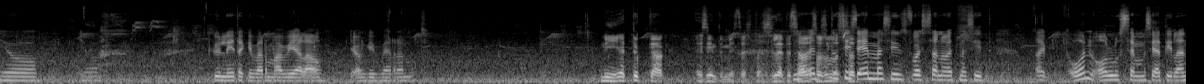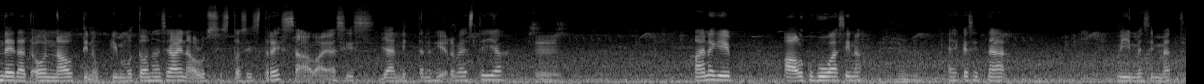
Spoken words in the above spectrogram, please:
Joo, joo. Kyllä niitäkin varmaan vielä on jonkin verran, mutta... Niin, et tykkää esiintymisestä. Silleen, että No, se, et, no, ollut siis se, en mä siis voi sanoa, että mä siitä, tai on ollut semmoisia tilanteita, että on nauttinutkin, mutta onhan se aina ollut siis tosi stressaavaa ja siis jännittänyt hirveästi. Ja mm, ainakin alkuvuosina, mm, ehkä sitten nämä viimeisimmät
